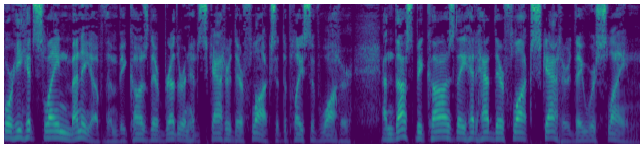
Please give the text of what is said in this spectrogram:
For he had slain many of them, because their brethren had scattered their flocks at the place of water, and thus because they had had their flocks scattered, they were slain.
